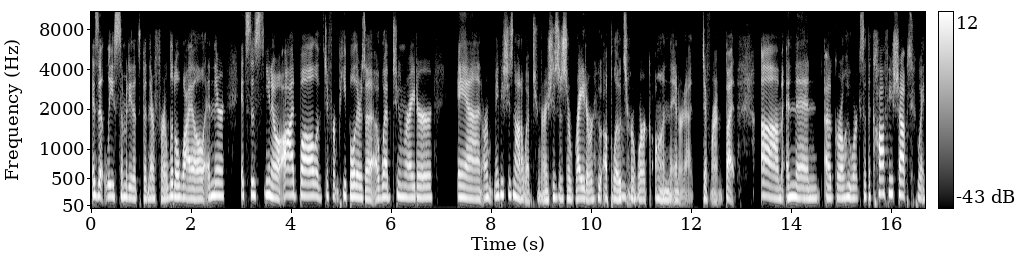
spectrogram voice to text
is at least somebody that's been there for a little while. And there it's this you know oddball of different people. There's a, a webtoon writer and or maybe she's not a webtoon writer. She's just a writer who uploads her Mhm. work on the internet different. But um and then a girl who works at the coffee shops who i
